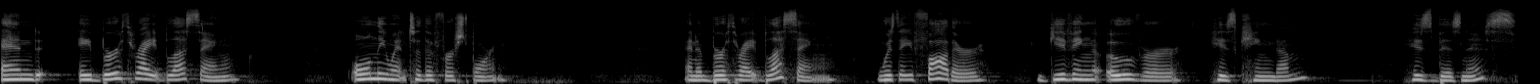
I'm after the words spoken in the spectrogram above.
And a birthright blessing only went to the firstborn. And a birthright blessing was a father giving over his kingdom, his business.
